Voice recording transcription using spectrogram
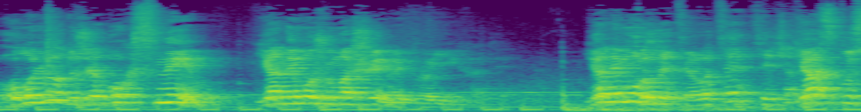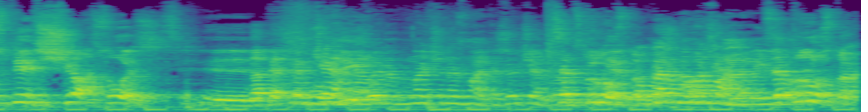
Голольот уже Бог з ним. Я не можу машиною проїхати. Я не можу. Коли це оце зараз? Я спустив час ось е, на Шевченка, ви ночі не знаєте, Шевченка. Це просто, це просто.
